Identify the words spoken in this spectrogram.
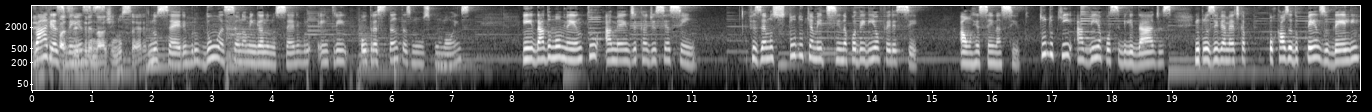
várias que fazer vezes. drenagem no cérebro. No cérebro, duas, se eu não me engano, no cérebro, entre outras tantas nos pulmões. E dado o momento, a médica disse assim: fizemos tudo o que a medicina poderia oferecer a um recém-nascido. Tudo que havia possibilidades, inclusive a médica, por causa do peso dele,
